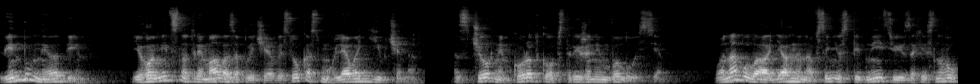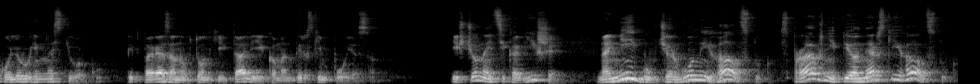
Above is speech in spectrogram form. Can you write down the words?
Він був не один. Його міцно тримала за плече висока смуглява дівчина з чорним, коротко обстриженим волоссям. Вона була одягнена в синю спідницю і захисного кольору гімнастюрку, підперезану в тонкій талії командирським поясом. І що найцікавіше, на ній був червоний галстук, справжній піонерський галстук.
